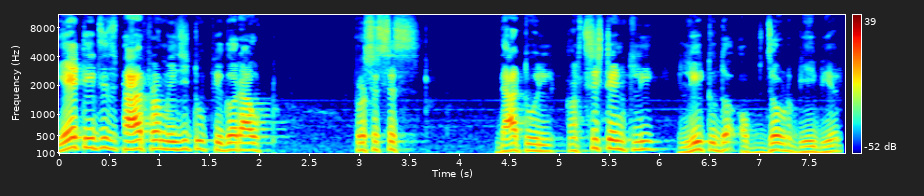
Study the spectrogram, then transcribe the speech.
yet it is far from easy to figure out processes that will consistently lead to the observed behavior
